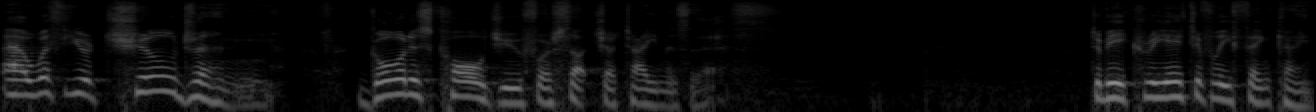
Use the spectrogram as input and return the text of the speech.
uh, with your children, God has called you for such a time as this. To be creatively thinking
